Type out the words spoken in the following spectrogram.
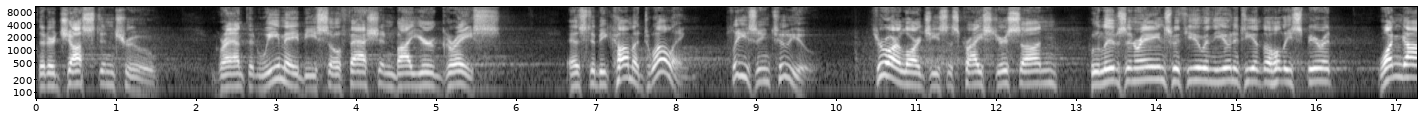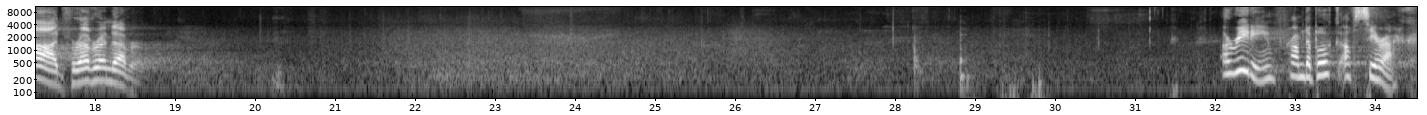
that are just and true, grant that we may be so fashioned by your grace as to become a dwelling pleasing to you. Through our Lord Jesus Christ, your Son, who lives and reigns with you in the unity of the Holy Spirit, one God forever and ever. A reading from the book of Sirach.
